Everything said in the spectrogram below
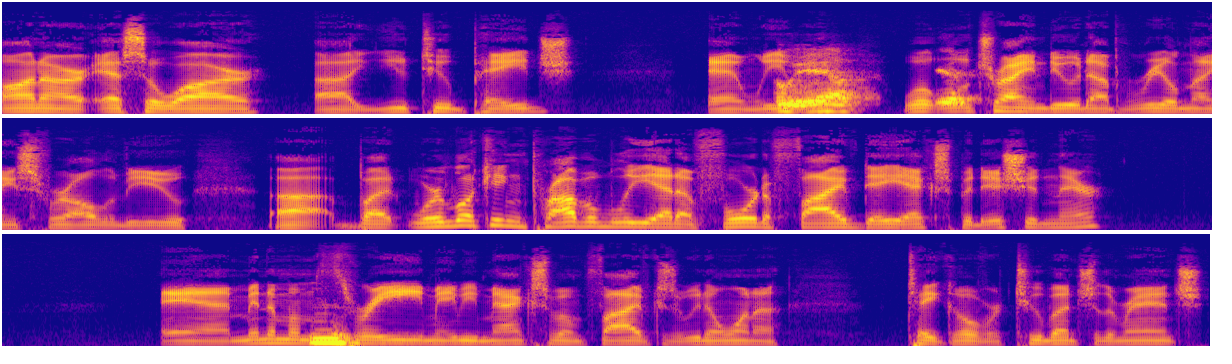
on our SOR uh, YouTube page. And we Oh yeah. We'll, Yeah. we'll try and do it up real nice for all of you. Uh, but we're looking probably at a four to five day expedition there. And minimum Hmm. three, maybe maximum five, because we don't want to take over too much of the ranch.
